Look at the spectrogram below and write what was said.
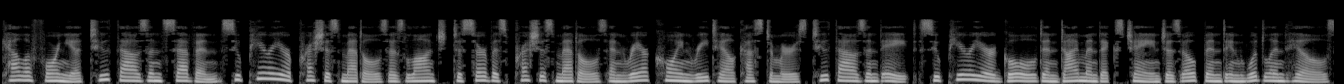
California. 2007 Superior Precious Metals is launched to service precious metals and Rare Coin retail customers 2008 Superior Gold and Diamond Exchange is opened in Woodland Hills,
